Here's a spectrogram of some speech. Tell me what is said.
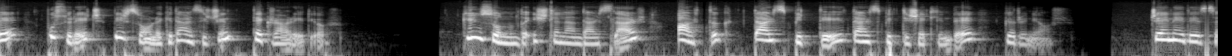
ve bu süreç bir sonraki ders için tekrar ediyor. Gün sonunda işlenen dersler artık ders bitti, ders bitti şeklinde görünüyor. CNDS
